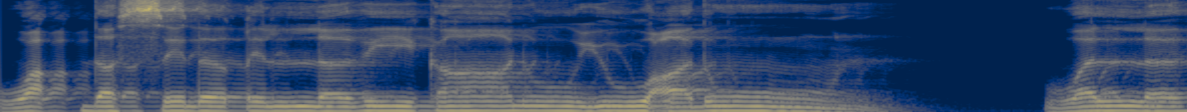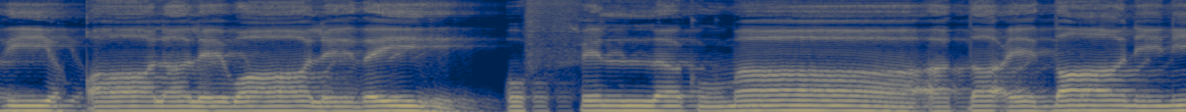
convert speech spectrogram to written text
وعد الصدق الذي كانوا يوعدون. والذي قال لوالديه اف لكما اتعظانني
